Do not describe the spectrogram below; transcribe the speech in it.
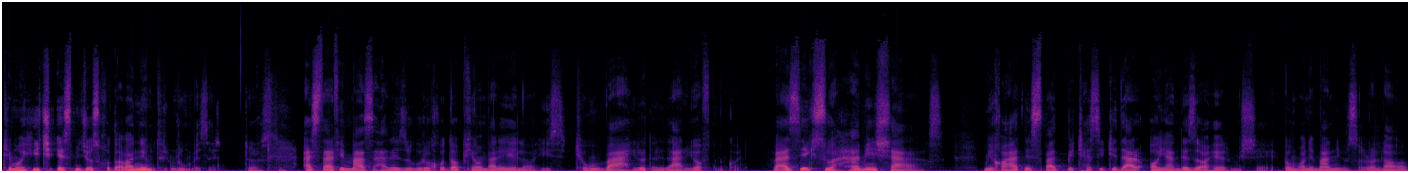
که ما هیچ اسمی جز خداوند نمی‌تونیم روم بذاریم. درسته. از طرفی مظهر ظهور خدا پیامبر الهی است که اون وحی رو داره دریافت می‌کنه. و از یک سو همین شخص می‌خواهد نسبت به کسی که در آینده ظاهر میشه. به عنوان من یوسر الله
